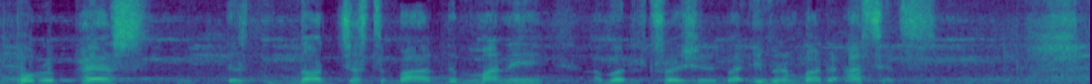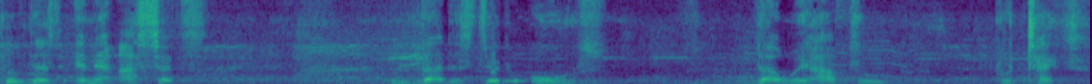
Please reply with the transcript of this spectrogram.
The public purse is not just about the money, about the treasury, but even about the assets. So if there's any assets that the state owns that we have to protect,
